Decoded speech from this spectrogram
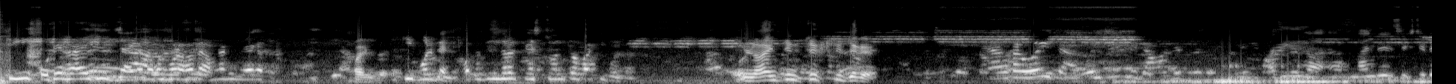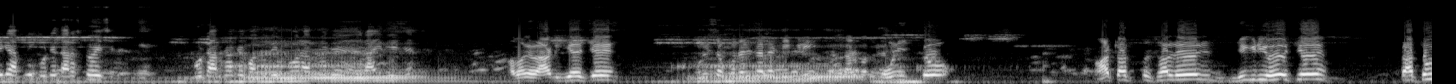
কি কোর্টের রায়ে কি জায়গা দখল করা হবে আপনারই জায়গাতে। কি বলবেন? কতদিন ধরে কেস চলতো বা কি বলবেন? ওই নাইনটিন সিক্সটি থেকে। আজকে নাইনটিন সিক্সটি থেকে আপনি কোর্টে দ্বারস্থ হয়েছিলেন। কোর্ট আপনাকে কতদিন পর আপনাকে রায় দিয়েছে? আমাকে রাগ দিয়েছে উনিশশো পঁচাশি সালে ডিগ্রি তারপর উনিশশো আটাত্তর সালের ডিগ্রি হয়েছে। প্রথম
